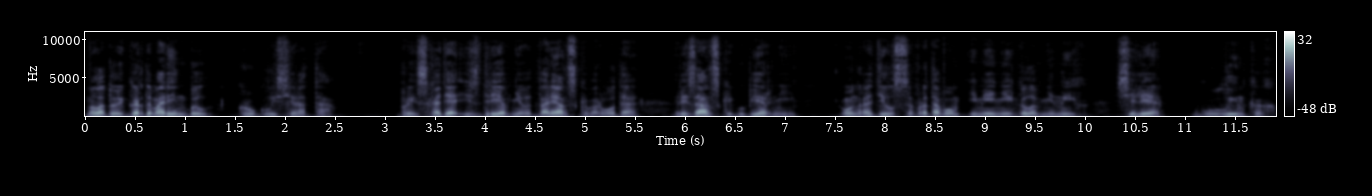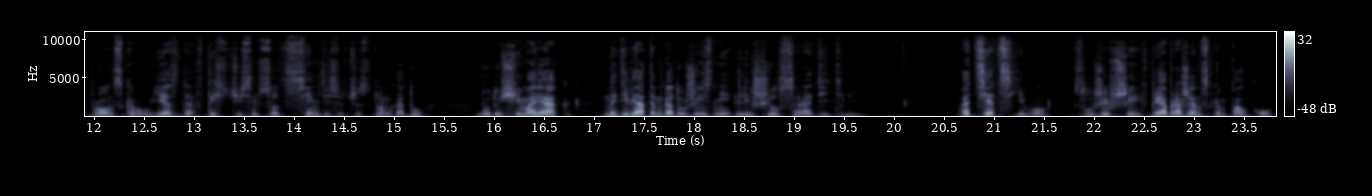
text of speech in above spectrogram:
Молодой гардемарин был круглый сирота. Происходя из древнего дворянского рода Рязанской губернии, он родился в родовом имении Головниных в селе Гулынках Бронского уезда в 1776 году. Будущий моряк на девятом году жизни лишился родителей. Отец его, служивший в Преображенском полку,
